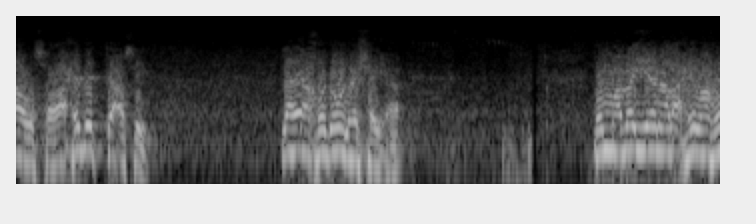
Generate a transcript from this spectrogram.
أو صاحب التعصيب. لا يأخذون شيئا. ثم بين رحمه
